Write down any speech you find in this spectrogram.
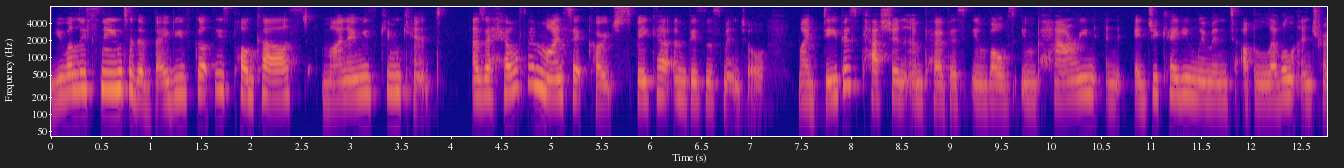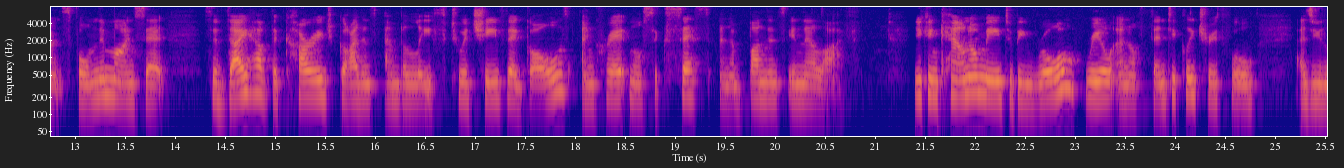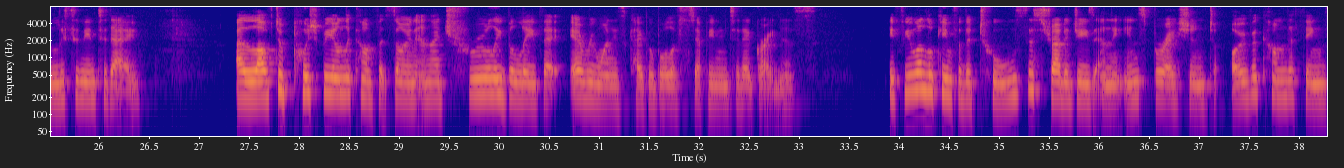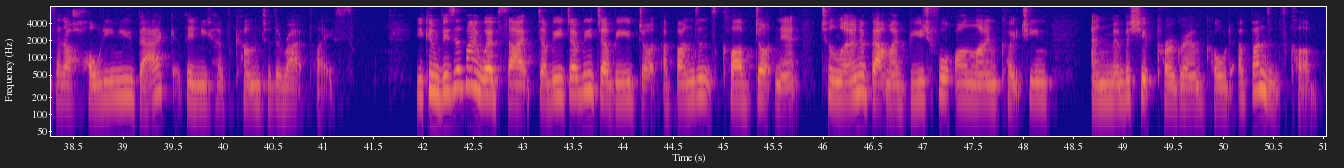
You are listening to the Baby You've Got This podcast. My name is Kim Kent. As a health and mindset coach, speaker, and business mentor, my deepest passion and purpose involves empowering and educating women to uplevel and transform their mindset so they have the courage, guidance, and belief to achieve their goals and create more success and abundance in their life. You can count on me to be raw, real, and authentically truthful as you listen in today. I love to push beyond the comfort zone, and I truly believe that everyone is capable of stepping into their greatness. If you are looking for the tools, the strategies, and the inspiration to overcome the things that are holding you back, then you have come to the right place. You can visit my website www.abundanceclub.net to learn about my beautiful online coaching and membership program called Abundance Club.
